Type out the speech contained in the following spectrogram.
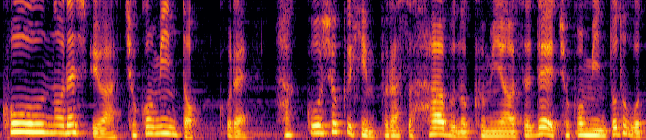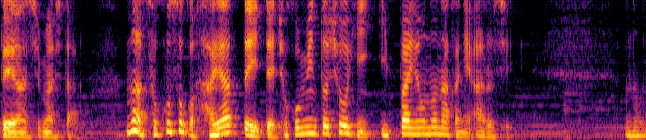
幸運のレシピはチョコミント。これ発酵食品プラスハーブの組み合わせでチョコミントとご提案しました。まあそこそこ流行っていてチョコミント商品いっぱい世の中にあるし。あの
